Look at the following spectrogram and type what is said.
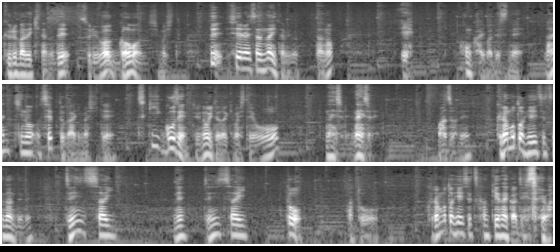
車で来たのでそれは我慢しました。でセイライさん何食べたの？え今回はですねランチのセットがありまして月午前というのをいただきましたよ。何それ？何それ？まずはね蔵元併設なんでね前菜ね前菜とあと蔵元併設関係ないから前菜は。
